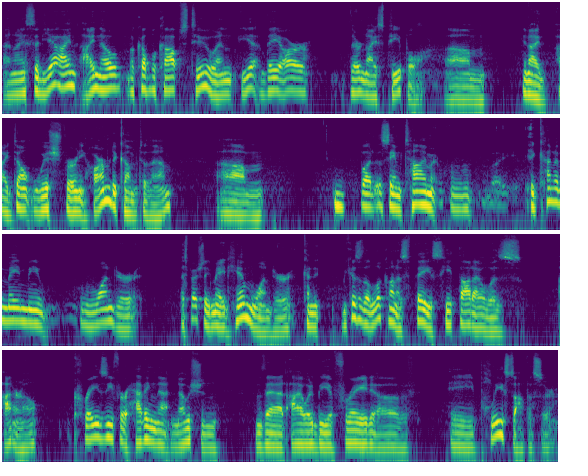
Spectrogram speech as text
and I said, yeah, I, I know a couple cops too. And yeah, they are, they're nice people. Um, and I, I don't wish for any harm to come to them. Um, but at the same time, it, it kind of made me wonder, especially made him wonder, kind of because of the look on his face, he thought I was, I don't know, crazy for having that notion that I would be afraid of a police officer.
